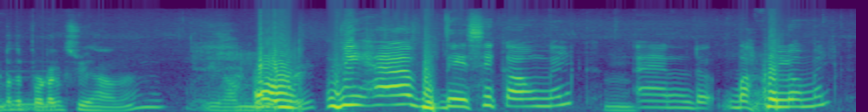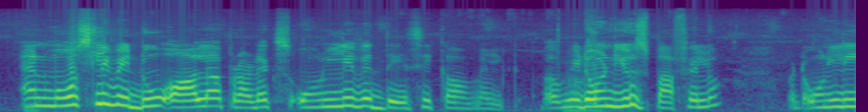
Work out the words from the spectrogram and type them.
What are the products you have? Man? You have milk, right? we have desi cow milk and buffalo milk And mostly we do all our products only with desi cow milk. Uh, we don't use buffalo, but only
